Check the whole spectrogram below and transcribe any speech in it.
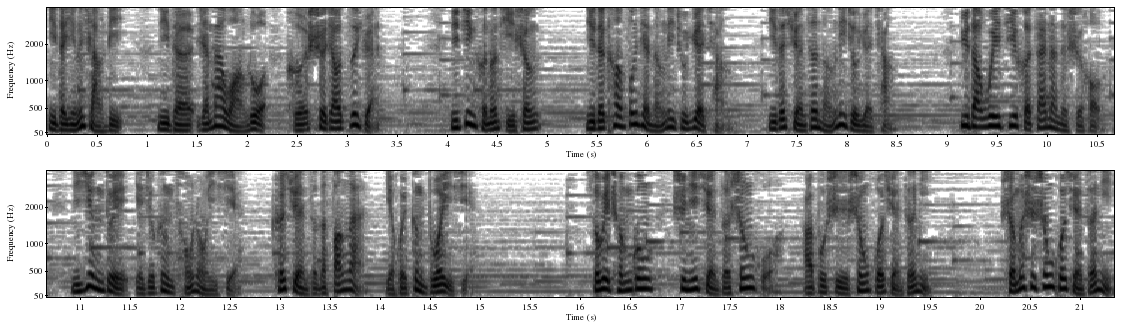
你的影响力、你的人脉网络和社交资源，你尽可能提升，你的抗风险能力就越强，你的选择能力就越强。遇到危机和灾难的时候，你应对也就更从容一些，可选择的方案也会更多一些。所谓成功，是你选择生活。而不是生活选择你，什么是生活选择你？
